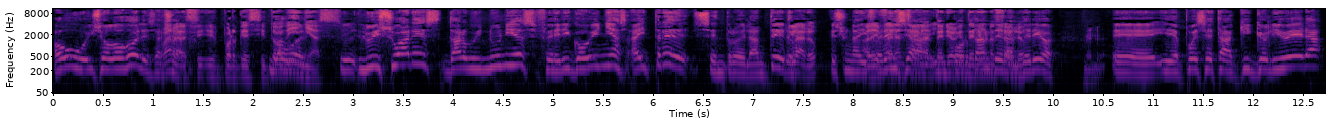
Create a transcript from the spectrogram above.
Oh, hizo dos goles. Bueno, sí, porque citó a goles. Viñas. Luis Suárez, Darwin Núñez, Federico Viñas. Hay tres centrodelanteros. Claro. Es una diferencia, diferencia del anterior, importante. Eh, y después está Quique Olivera,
